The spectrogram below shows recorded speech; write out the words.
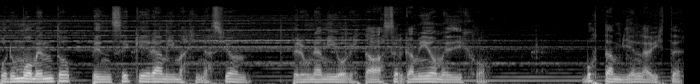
Por un momento pensé que era mi imaginación, pero un amigo que estaba cerca mío me dijo, ¿Vos también la viste?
